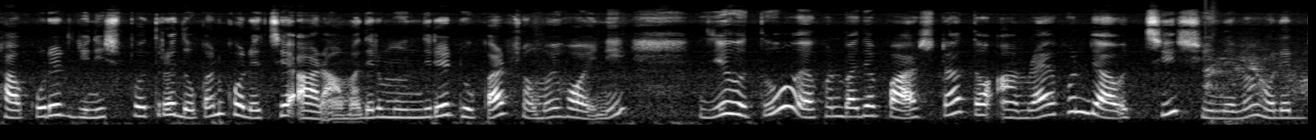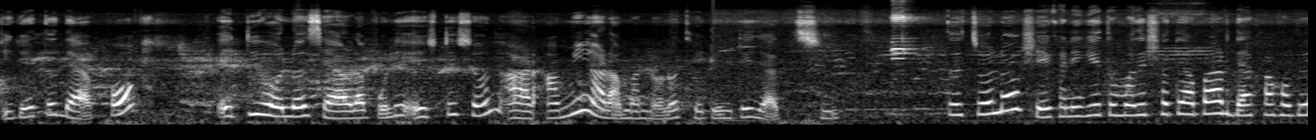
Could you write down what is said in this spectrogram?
ঠাকুরের জিনিসপত্র দোকান করেছে, আর আমাদের মন্দিরে ঢোকার সময় হয়নি। যেহেতু এখন বাজে পাঁচটা, তো আমরা এখন যাচ্ছি সিনেমা হলের দিকে। তো দেখো, এটি হলো শেওড়াপল্লি স্টেশন, আর আমি আর আমার ননদ হেঁটে হেঁটে যাচ্ছি। তো চলো, সেখানে গিয়ে তোমাদের সাথে আবার দেখা হবে।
